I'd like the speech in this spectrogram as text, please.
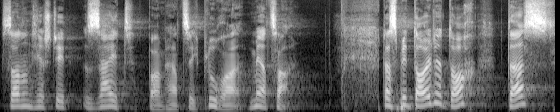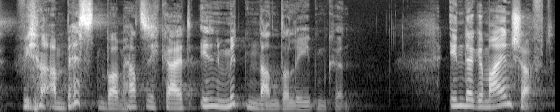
sondern hier steht, seid barmherzig, Plural, Mehrzahl. Das bedeutet doch, dass wir am besten Barmherzigkeit in Miteinander leben können. In der Gemeinschaft.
